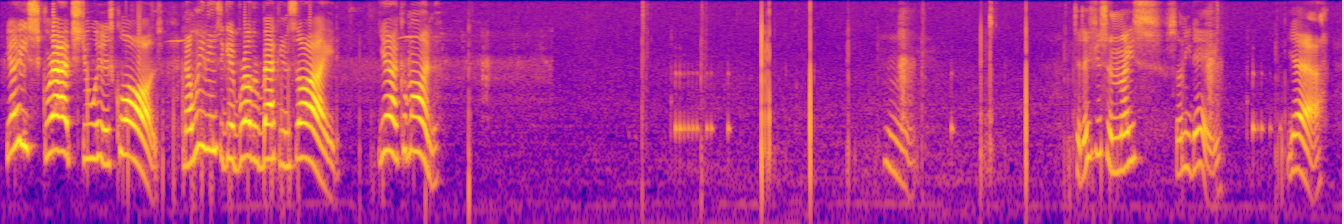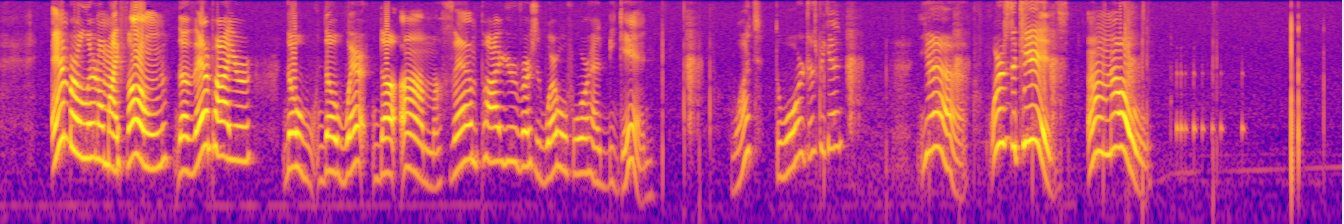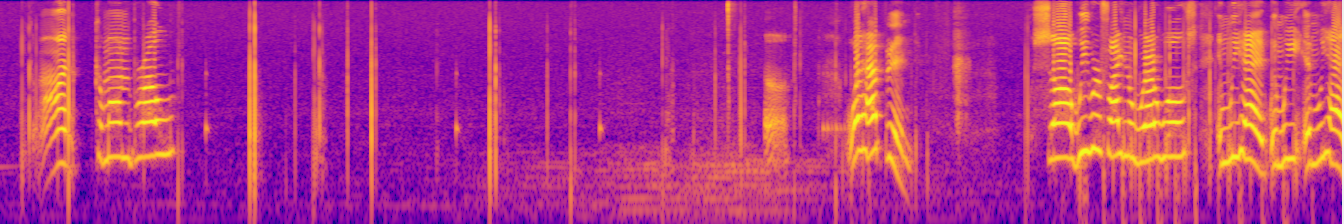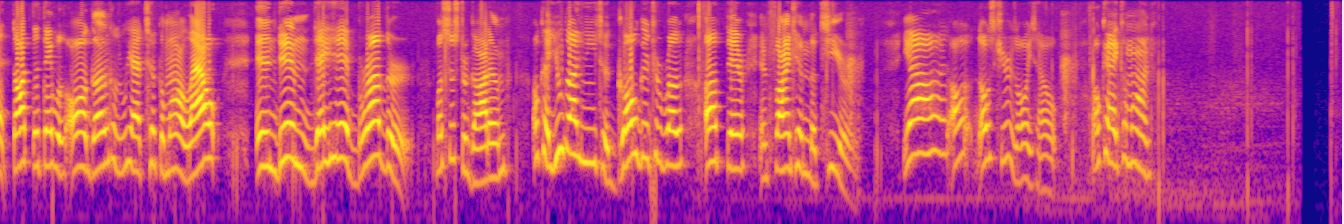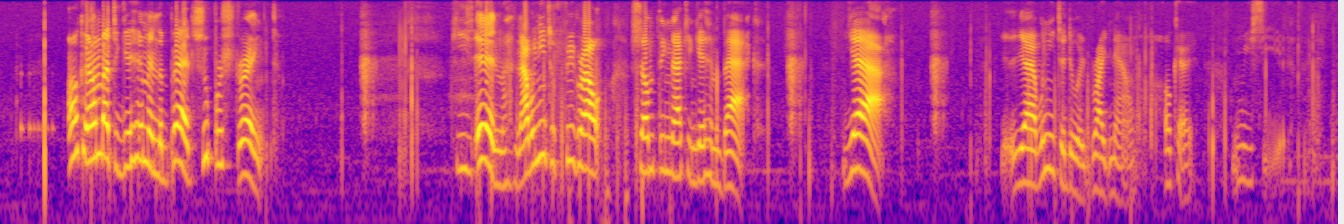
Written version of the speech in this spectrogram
Yeah, he scratched you with his claws. Now we need to get brother back inside. Yeah, come on. Hmm. Today's just a nice sunny day. Yeah. Amber alert on my phone. The vampire the the where the um vampire versus werewolf war has begun. What? The war just began? Yeah. Where's the kids? I don't know. Come on. Come on, bro. Uh, what happened? So we were fighting the werewolves, and we had and we and we had thought that they was all gone because we had took them all out, and then they hit brother, but sister got him. Okay, you guys need to go get your brother up there and find him the cure. Yeah, all, those cures always help. Okay, come on. Okay, I'm about to get him in the bed. Super strength. He's in. Now we need to figure out something that can get him back. Yeah. Yeah, we need to do it right now. Okay. Let me see.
